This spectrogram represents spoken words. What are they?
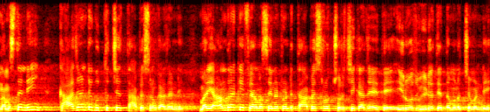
నమస్తే అండి. కాజా అంటే గుర్తొచ్చేది తాపేశ్వరం కాజా అండి. మరి ఆంధ్రాకే ఫేమస్ అయినటువంటి తాపేశ్వరం చురచి కాజా అయితే ఈ రోజు వీడియో తీద్దామని వచ్చామండి.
